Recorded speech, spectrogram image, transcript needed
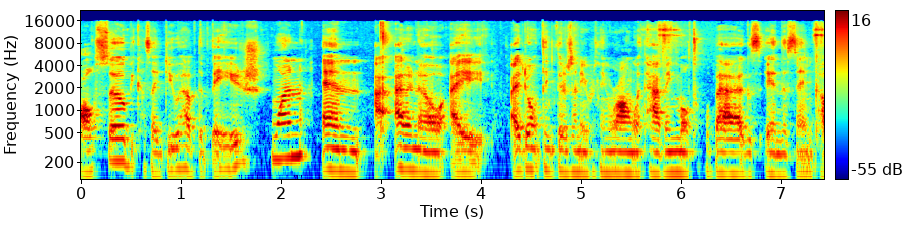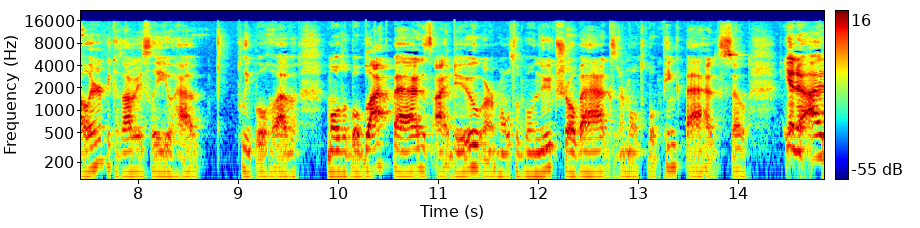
also because I do have the beige one. And I, I don't know, I, I don't think there's anything wrong with having multiple bags in the same color because obviously you have people who have multiple black bags, I do, or multiple neutral bags or multiple pink bags. So, you know, I,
